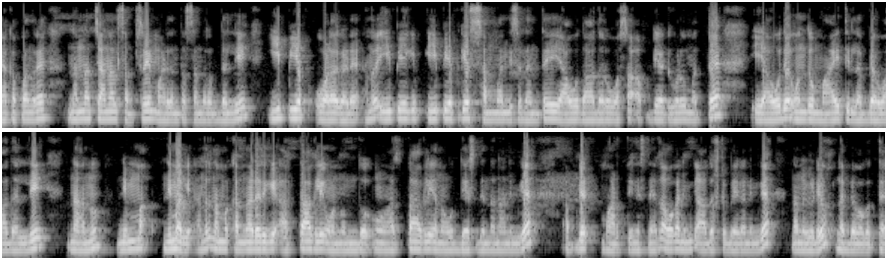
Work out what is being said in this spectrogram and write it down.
ಯಾಕಪ್ಪ ಅಂದರೆ ನನ್ನ ಚಾನಲ್ ಸಬ್ಸ್ಕ್ರೈಬ್ ಮಾಡಿದಂಥ ಸಂದರ್ಭದಲ್ಲಿ ಇ ಪಿ ಎಫ್ ಒಳಗಡೆ, ಅಂದರೆ ಇ ಪಿ ಎಗೆ ಇ ಪಿ ಎಫ್ಗೆ ಸಂಬಂಧಿಸಿದಂತೆ ಯಾವುದಾದರೂ ಹೊಸ ಅಪ್ಡೇಟ್ಗಳು ಮತ್ತು ಯಾವುದೇ ಒಂದು ಮಾಹಿತಿ ಲಭ್ಯವಾದಲ್ಲಿ ನಾನು ನಿಮ್ಮ, ನಿಮಗೆ, ಅಂದರೆ ನಮ್ಮ ಕನ್ನಡರಿಗೆ ಅರ್ಥ ಆಗಲಿ ಒಂದೊಂದು, ಅರ್ಥ ಆಗಲಿ ಅನ್ನೋ ಉದ್ದೇಶದಿಂದ ನಾನು ನಿಮಗೆ ಅಪ್ಡೇಟ್ ಮಾಡ್ತೀನಿ ಸ್ನೇಹಿತರೆ. ಅವಾಗ ನಿಮಗೆ ಆದಷ್ಟು ಬೇಗ ನಿಮಗೆ ನನ್ನ ವಿಡಿಯೋ ಲಭ್ಯವಾಗುತ್ತೆ.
